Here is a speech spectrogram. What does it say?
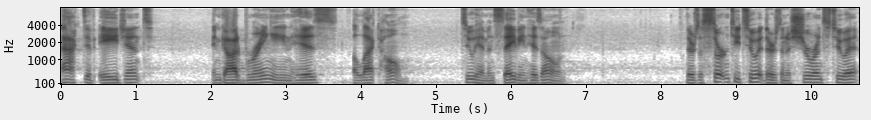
active agent in God bringing his elect home to him and saving his own. There's a certainty to it, there's an assurance to it.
